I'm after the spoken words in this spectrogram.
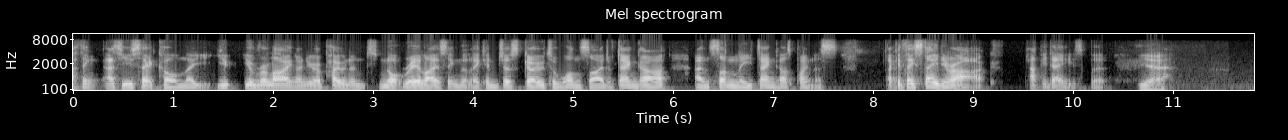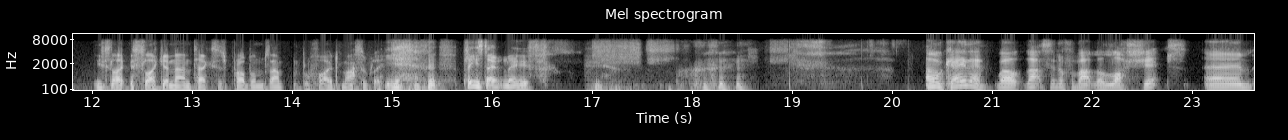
I think, as you said, Colm, that you, you're relying on your opponent, not realizing that they can just go to one side of Dengar and suddenly Dengar's pointless. Like if they stay in your arc, happy days. But Yeah, it's like it's like a Nantex's problems amplified massively. yeah, please don't move. okay then. Well, that's enough about the lost ships. Um,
